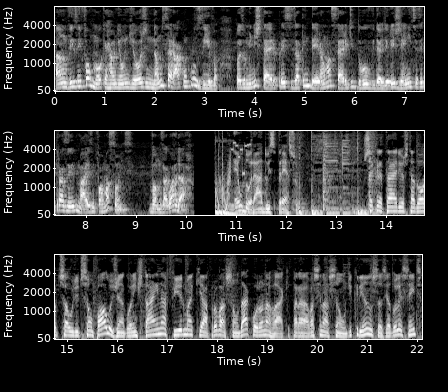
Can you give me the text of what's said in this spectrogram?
a Anvisa informou que a reunião de hoje não será conclusiva, pois o Ministério precisa atender a uma série de dúvidas, diligências e trazer mais informações. Vamos aguardar. Eldorado Expresso. O secretário estadual de Saúde de São Paulo, Jean Gorenstein, afirma que a aprovação da Coronavac para a vacinação de crianças e adolescentes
